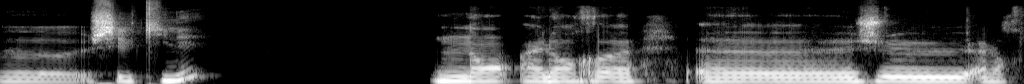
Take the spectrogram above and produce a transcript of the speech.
euh, chez le kiné? Non, alors euh, je alors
